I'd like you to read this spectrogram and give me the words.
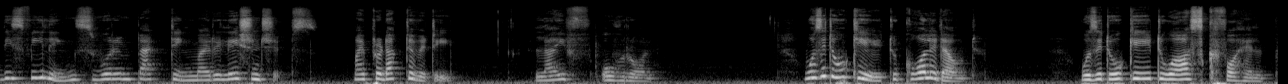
These feelings were impacting my relationships, my productivity, life overall. Was it okay to call it out? Was it okay to ask for help?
